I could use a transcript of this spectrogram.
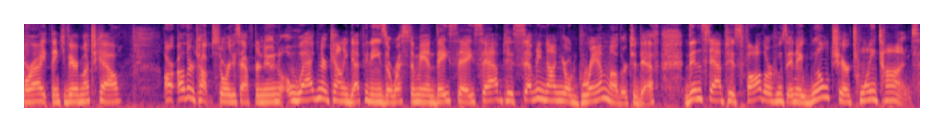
All right, thank you very much, Cal. Our other top story this afternoon, Wagoner County deputies arrest a man they say stabbed his 79-year-old grandmother to death, then stabbed his father who's in a wheelchair 20 times.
